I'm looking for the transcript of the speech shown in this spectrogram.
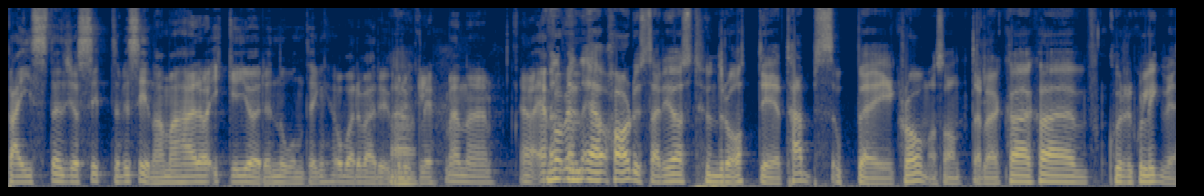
beistet å sitte ved siden av meg her og ikke gjøre noen ting, og bare være ubrukelig. Men eh, ja, jeg Men, vel men er, har du seriøst 180 tabs oppe i Chrome og sånt, eller hva, hva, hvor, hvor ligger vi?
